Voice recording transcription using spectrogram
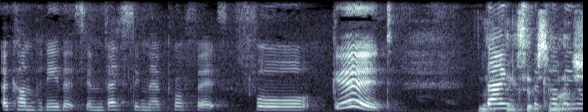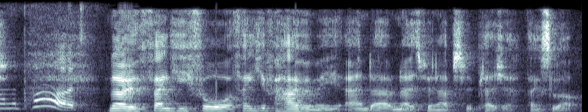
a company that's investing their profits for good. No, thanks, thanks for so coming much. on the pod. No, thank you for thank you for having me, and uh, no, it's been an absolute pleasure. Thanks a lot.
